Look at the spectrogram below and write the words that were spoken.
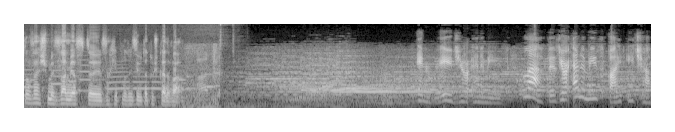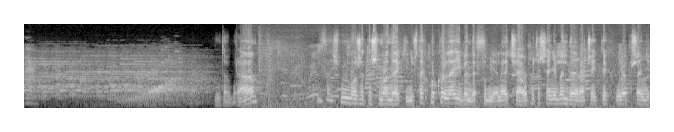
to weźmy zamiast y, zahipnotyzuj tatuśka 2. Enrage your enemies. Laugh as your enemies fight each other. Dobra. Weźmy może też manekin. Już tak po kolei będę w sumie leciał, chociaż ja nie będę raczej tych ulepszeń,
